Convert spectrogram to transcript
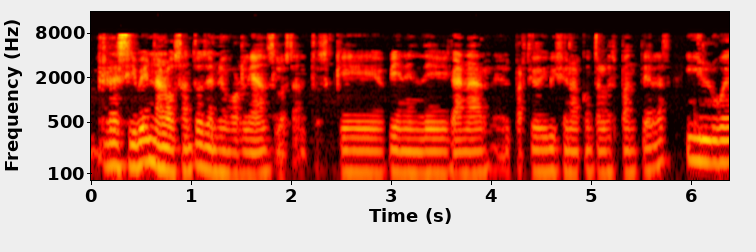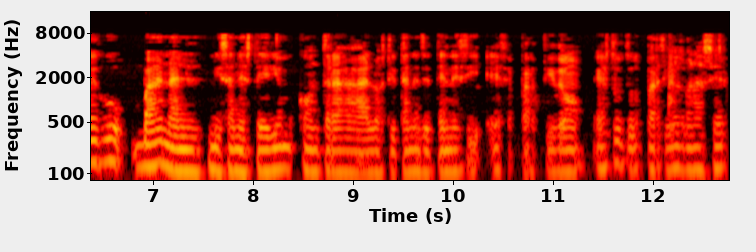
Reciben a los Santos de Nueva Orleans, los Santos que vienen de ganar el partido divisional contra las Panteras. Y luego van al Nissan Stadium contra los Titanes de Tennessee. Ese partido, estos dos partidos van a ser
